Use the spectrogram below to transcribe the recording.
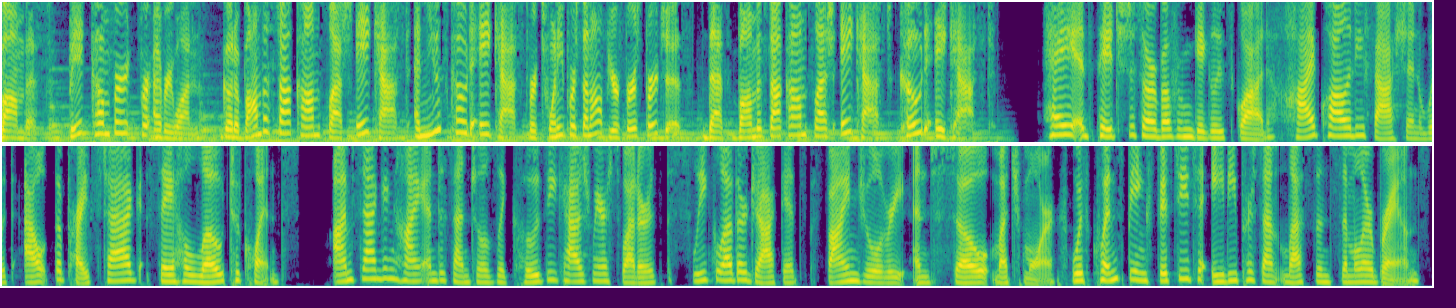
Bombas. Big comfort for everyone. Go to bombas.com slash ACAST and use code ACAST for 20% off your first purchase. That's bombas.com slash ACAST. Code ACAST. Hey, it's Paige DeSorbo from Giggly Squad. High quality fashion without the price tag? Say hello to Quince. I'm snagging high-end essentials like cozy cashmere sweaters, sleek leather jackets, fine jewelry, and so much more. With Quince being 50 to 80% less than similar brands.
